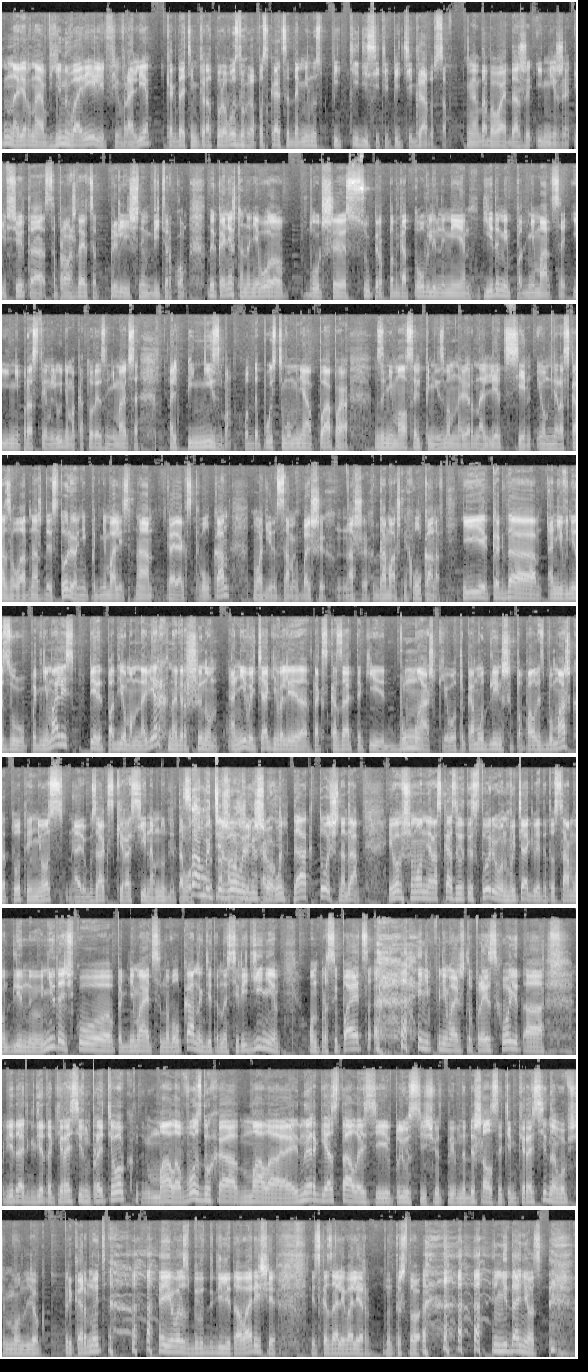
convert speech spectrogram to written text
ну, наверное, в январе или феврале, когда температура воздуха опускается до минус 55 градусов. Иногда бывает даже и ниже. И все это сопровождается приличным ветерком. Ну и, конечно, на него лучше супер подготовленными гидами подниматься и непростым людям, а которые занимаются альпинизмом. Вот, допустим, у меня папа занимался альпинизмом, наверное, лет 7, и он мне рассказывал однажды историю, они поднимались на Корякский вулкан, ну, один из самых больших наших домашних вулканов. И когда они внизу поднимались, перед подъемом наверх, на вершину, они вытягивали, так сказать, такие бумажки. Вот кому длиннее попалась бумажка, тот и нес рюкзак с керосином, ну, для того, Самый чтобы тяжелый мешок. огонь. Так, точно, да. И, в общем, он мне рассказывает историю, он вытягивает эту самую длинную ниточку, поднимается на вулкан, и где-то на середине он просыпается и не понимает, что происходит, а, видать, где-то керосин протек, мало воздуха, мало энергии осталось, и плюс еще ты надышался этим керосином, в общем, он лег прикорнуть. Его разбудили товарищи и сказали, Валер, ну ты что, не донес.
